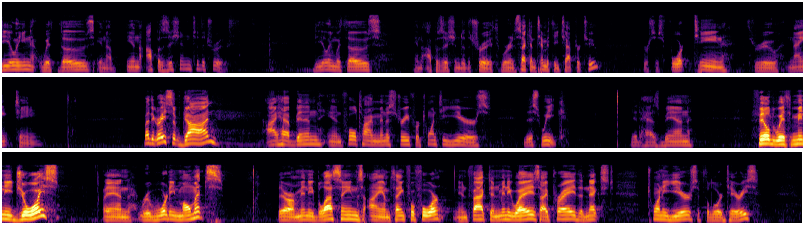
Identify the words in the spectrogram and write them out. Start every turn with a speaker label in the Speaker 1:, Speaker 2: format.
Speaker 1: dealing with those in, a, in opposition to the truth. Dealing with those in opposition to the truth. We're in 2 Timothy chapter 2, verses 14 through 19. By the grace of God, I have been in full time ministry for 20 years this week. It has been filled with many joys and rewarding moments. There are many blessings I am thankful for. In fact, in many ways, I pray the next 20 years, if the Lord tarries,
